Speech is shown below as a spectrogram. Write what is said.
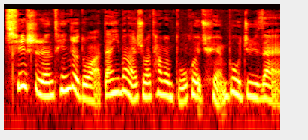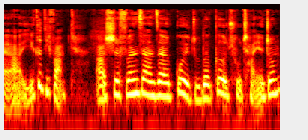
七十人听着多啊，但一般来说，他们不会全部聚集在啊一个地方，而是分散在贵族的各处产业中。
